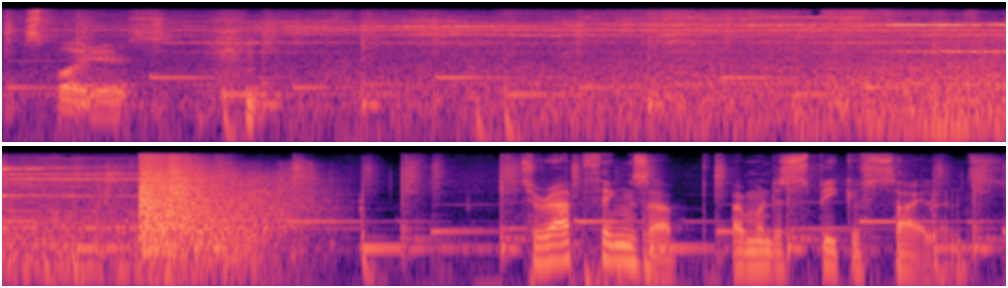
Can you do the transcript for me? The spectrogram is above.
Spoilers. to wrap things up, I want to speak of silence.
